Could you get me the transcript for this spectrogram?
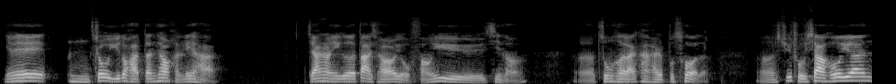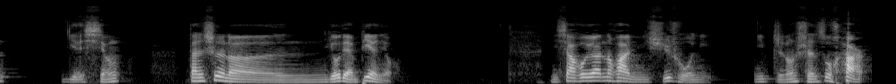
因为嗯，周瑜的话单挑很厉害，加上一个大乔有防御技能，呃，综合来看还是不错的。呃，许褚夏侯渊也行，但是呢有点别扭。你夏侯渊的话，你许褚你你只能神速二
